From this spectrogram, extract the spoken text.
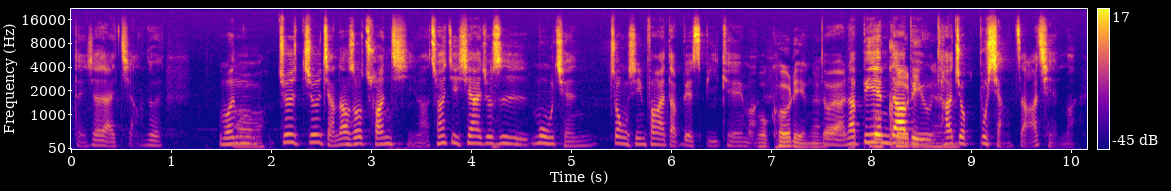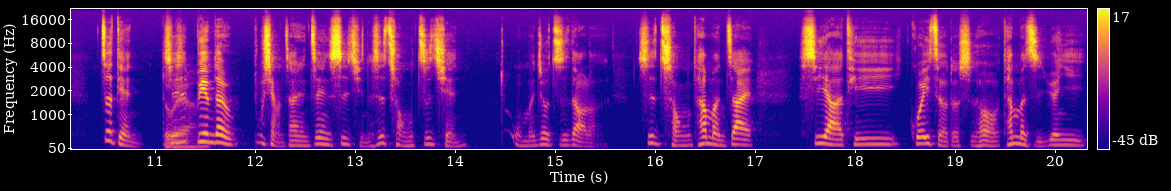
等一下来讲。对，我们哦就就讲到说川崎嘛，川崎现在就是目前重心放在 WSBK 嘛。我可怜啊。对啊，那 BMW 啊他就不想砸钱嘛。这点其实 BMW 不想砸钱这件事情呢，是从之前我们就知道了，是从他们在 CRT 规则的时候，他们只愿意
